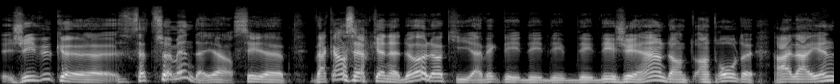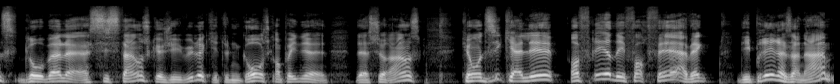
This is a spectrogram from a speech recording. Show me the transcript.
j'ai vu que euh, cette semaine d'ailleurs, c'est euh, Vacances Air Canada là, qui avec des, des, des, des, géants, entre autres euh, Alliance Global Assistance que j'ai vu là, qui est une grosse compagnie d'assurance, qui ont dit qu'ils allaient offrir des forfaits avec des prix raisonnables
